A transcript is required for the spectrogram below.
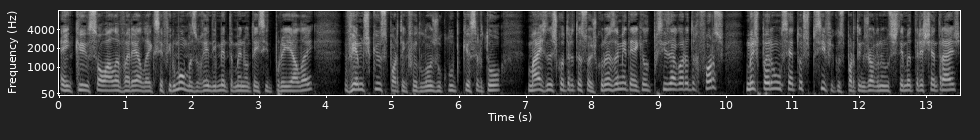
em que só Alan Varela é que se afirmou, mas o rendimento também não tem sido por aí além, vemos que o Sporting foi de longe o clube que acertou mais nas contratações. Curiosamente é aquele que precisa agora de reforços, mas para um setor específico. O Sporting joga num sistema de três centrais,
